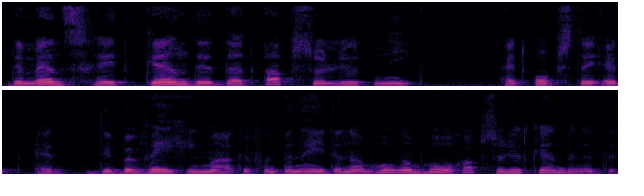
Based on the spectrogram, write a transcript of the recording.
De mensheid kende dat absoluut niet. Het opste, het, het, de beweging maken van beneden naar omhoog, omhoog, absoluut kennen we het.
